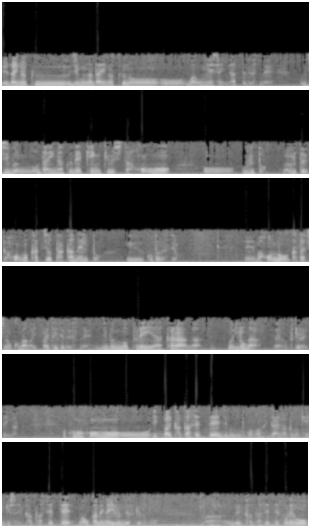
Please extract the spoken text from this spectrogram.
す。大学自分が大学の、まあ、運営者になってですね自分の大学で研究した本を売ると、まあ、売るというか本の価値を高めるということですよ。えー、まあ、本の形のコマがいっぱいついてですね自分のプレイヤーカラーがの色が、え付けられています。この本をいっぱい書かせて自分のところの大学の研究者に書かせて、まあ、お金がいるんですけども、まあ、で書かせてそれを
